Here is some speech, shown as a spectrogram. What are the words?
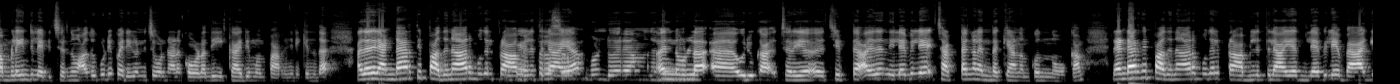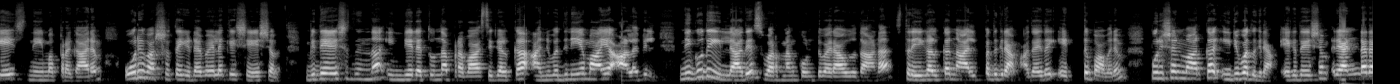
കംപ്ലൈന്റ് ലഭിച്ചിരുന്നു. അതുകൂടി പരിഗണിച്ചുകൊണ്ടാണ് കോടതി ഇക്കാര്യം പറഞ്ഞിരിക്കുന്നത്. അതായത് രണ്ടായിരത്തി പതിനാറ് മുതൽ പ്രാബല്യത്തിലായ കൊണ്ടുവരാം എന്നുള്ള ആ, ഒരു ചെറിയ ചിട്ട് അതായത് നിലവിലെ ചട്ടങ്ങൾ എന്തൊക്കെയാണ് നമുക്കൊന്ന് നോക്കാം. രണ്ടായിരത്തി പതിനാറ് മുതൽ പ്രാബല്യത്തിലായ നിലവിലെ ബാഗേജ് നിയമപ്രകാരം ഒരു വർഷത്തെ ഇടവേളയ്ക്ക് ശേഷം വിദേശത്ത് നിന്ന് ഇന്ത്യയിലെത്തുന്ന പ്രവാസികൾക്ക് അനുവദനീയമായ അളവിൽ നികുതി ഇല്ലാതെ സ്വർണം കൊണ്ടുവരാവുന്നതാണ്. സ്ത്രീകൾക്ക് നാൽപ്പത് ഗ്രാം അതായത് എട്ട് പവനും പുരുഷന്മാർക്ക് ഇരുപത് ഗ്രാം ഏകദേശം രണ്ടര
